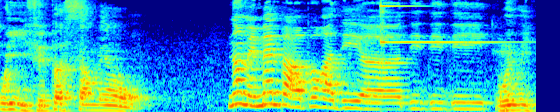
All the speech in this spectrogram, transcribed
oui, il fait pas 120 euros. Non, mais même par rapport à des. euh, des, des, des- Oui, oui.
